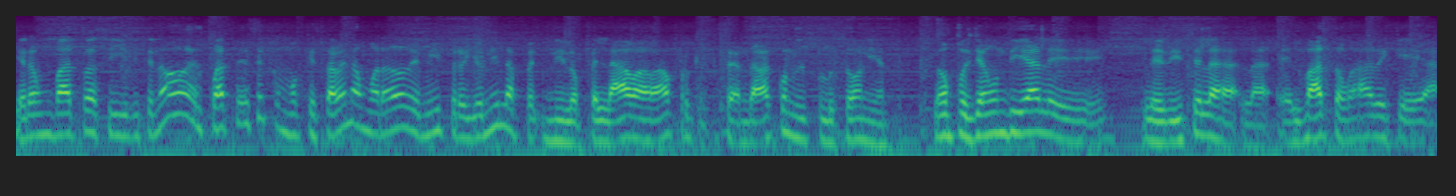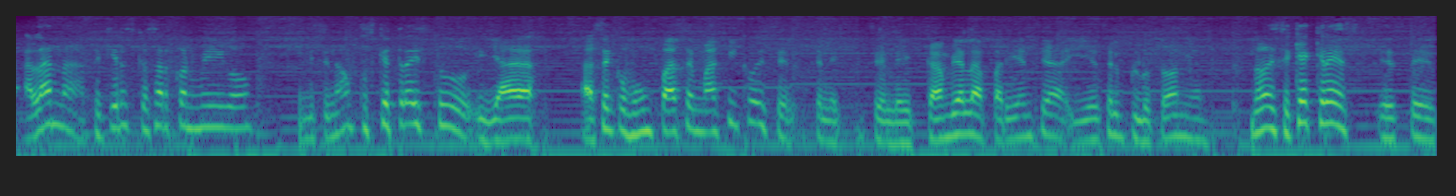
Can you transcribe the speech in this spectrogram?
que era un vato así. Dice, no, el cuate ese como que estaba enamorado de mí, pero yo ni, la, ni lo pelaba, ¿va? Porque se andaba con el Plutonian. No, pues ya un día le, le dice la, el vato, va, de que, Alana, ¿te quieres casar conmigo? Y dice, no, pues ¿qué traes tú? Y ya hace como un pase mágico y se, se le, se le cambia la apariencia y es el Plutonian. No, dice, ¿qué crees? Este,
